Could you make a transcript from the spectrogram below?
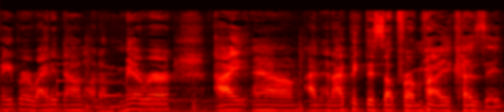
paper, write it down on a mirror. I am, and I picked this up from my cousin.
